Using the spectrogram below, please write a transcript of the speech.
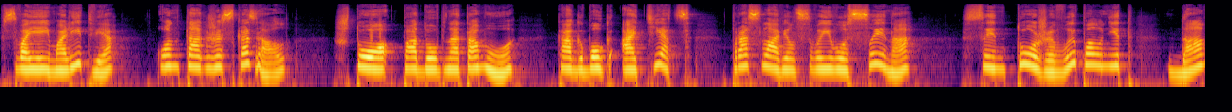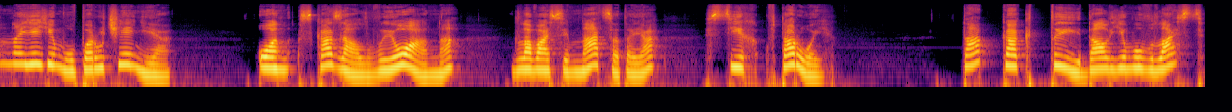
В своей молитве он также сказал, что подобно тому, как Бог Отец прославил своего Сына, Сын тоже выполнит данное ему поручение. Он сказал в Иоанна, глава 17, стих 2. «Так как ты дал ему власть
